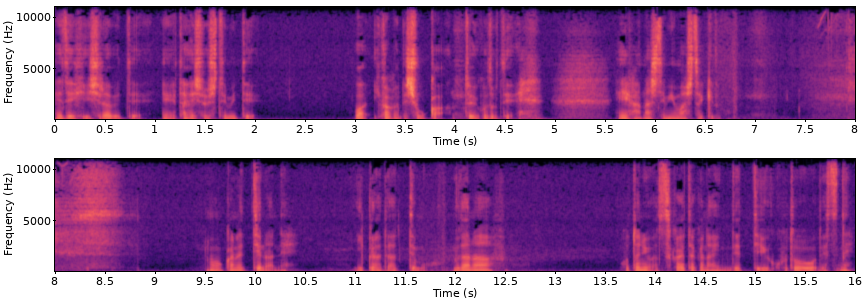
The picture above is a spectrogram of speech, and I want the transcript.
えー、ぜひ調べて、え、対処してみてはいかがでしょうかということでえ、話してみましたけど、まあ、お金っていうのはねいくらであっても無駄なことには使いたくないんでっていうことですね。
